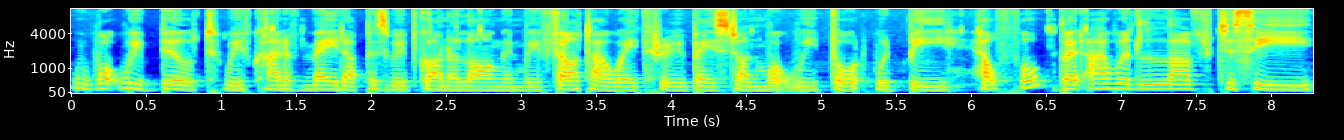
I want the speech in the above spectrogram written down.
what we've built, we've kind of made up as we've gone along and we've felt our way through based on what we thought would be helpful. But I would love to see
